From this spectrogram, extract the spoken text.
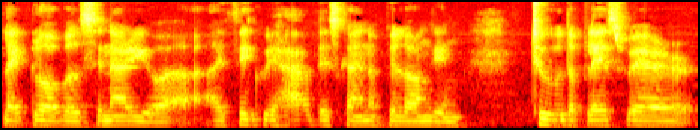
like global scenario. Uh, I think we have this kind of belonging to the place where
